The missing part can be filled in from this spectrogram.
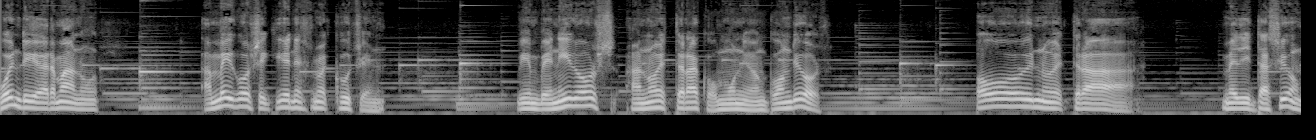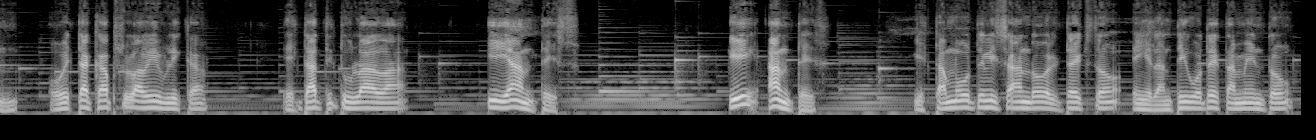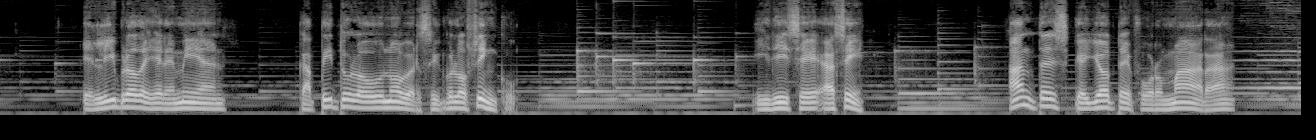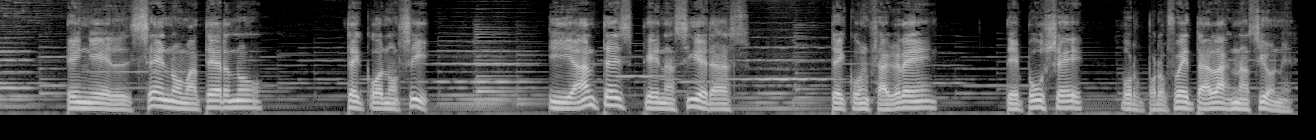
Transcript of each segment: Buen día hermanos, amigos y quienes no escuchen. Bienvenidos a nuestra comunión con Dios. Hoy nuestra meditación o esta cápsula bíblica está titulada Y antes. Y antes. Y estamos utilizando el texto en el Antiguo Testamento, el libro de Jeremías, capítulo 1, versículo 5. Y dice así, antes que yo te formara en el seno materno, te conocí, y antes que nacieras, te consagré, te puse por profeta a las naciones.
